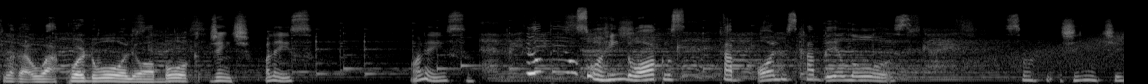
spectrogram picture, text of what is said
Que legal. A cor do olho, ó, a boca. Gente, olha isso. Olha isso. Meu Deus, sorrindo, óculos. Cab olhos, cabelos. Sorri... Gente.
